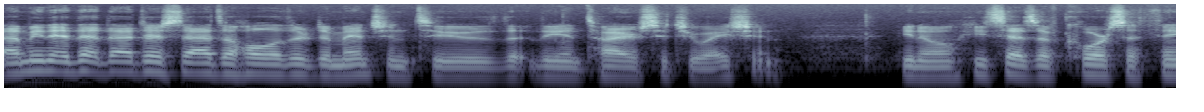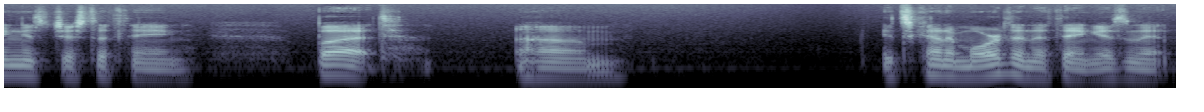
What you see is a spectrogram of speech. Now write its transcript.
I mean, that that just adds a whole other dimension to the the entire situation. You know, he says, of course, a thing is just a thing, but um, it's kind of more than a thing, isn't it?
